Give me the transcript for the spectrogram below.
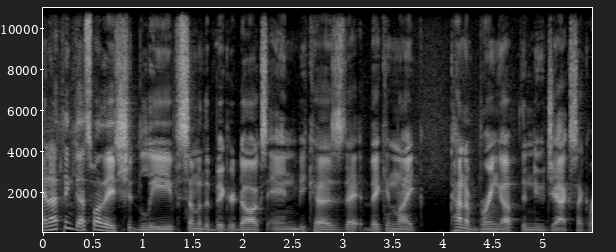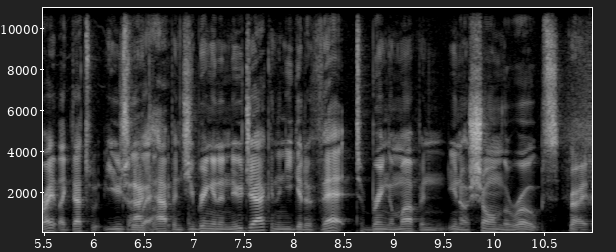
And I think that's why they should leave some of the bigger dogs in because they, they can like kind of bring up the new jacks like right like that's what usually what happens you bring in a new jack and then you get a vet to bring them up and you know show them the ropes Right.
